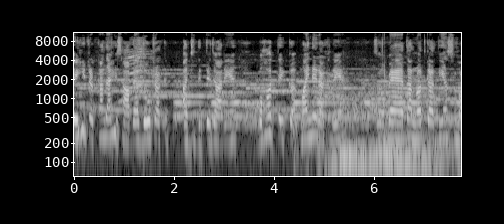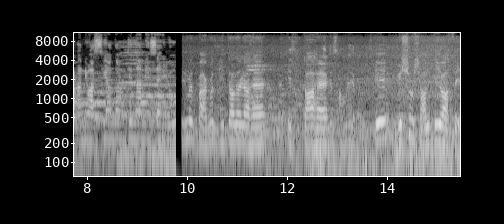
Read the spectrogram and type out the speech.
ਇਹੀ ਟਰੱਕਾਂ ਦਾ ਹਿਸਾਬ ਹੈ। ਦੋ ਟਰੱਕ ਅੱਜ ਦਿੱਤੇ ਜਾ ਰਹੇ ਹੈ। ਬਹੁਤ ਇੱਕ ਮਾਇਨੇ ਰੱਖਦੇ ਹੈ। ਸੋ ਮੈਂ ਧੰਨਵਾਦ ਕਰਦੀ ਹਾਂ ਸਮਾਣਾ ਨਿਵਾਸੀਆਂ ਦਾ ਜਿਨ੍ਹਾਂ ਨੇ ਸਹਿਯੋਗ ਸ਼੍ਰੀਮਦ ਭਾਗਵਤ ਗੀਤਾ ਦਾ ਜਿਹੜਾ ਹੈ ਇਸਤਾ ਹੈ ਇਹ ਵਿਸ਼ਵ ਸ਼ਾਂਤੀ ਵਾਸਤੇ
